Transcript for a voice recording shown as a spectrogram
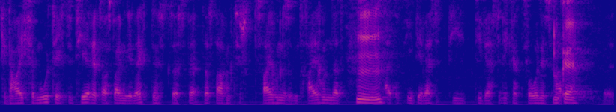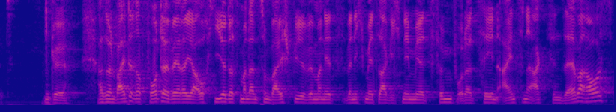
Genau, ich vermute, ich zitiere jetzt aus meinem Gedächtnis, das, das waren zwischen 200 und 300. Mhm. Also die, Divers die Diversifikation ist okay. Welt. Okay. Also ein weiterer Vorteil wäre ja auch hier, dass man dann zum Beispiel, wenn man jetzt, wenn ich mir jetzt sage, ich nehme jetzt fünf oder zehn einzelne Aktien selber raus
